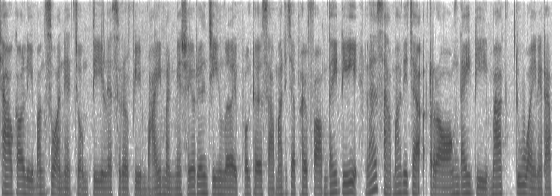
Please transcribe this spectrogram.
ชาวเกาหลีบางส่วนเนี่ยโจมตีเลเซอร์ฟิล์มไว้มันไม่ใช่เรื่องจริงเลย พวกเธอสามารถที่จะเพอร์ฟอร์มได้ดี และสามารถที่จะร้องได้ดีมากด้วยนะครับ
